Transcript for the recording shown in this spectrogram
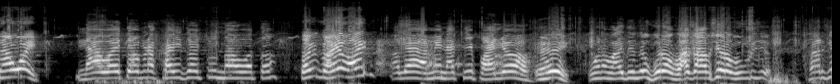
ના હોય. ના હોય તો હમણાં ખાઈ જશું ના હોય તો. તમે ભાઈ ભાઈ અલ્યા અમે નથી પાલ્યો એ કોણ વાયદે ને ઉભરો વાગ આવશે રે ઉડી છે ખાર કે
